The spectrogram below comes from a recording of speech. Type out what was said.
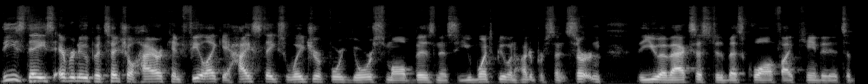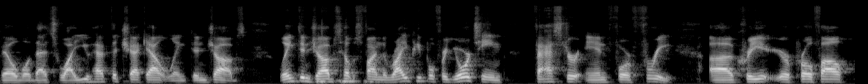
These days, every new potential hire can feel like a high stakes wager for your small business. You want to be 100% certain that you have access to the best qualified candidates available. That's why you have to check out LinkedIn Jobs. LinkedIn Jobs helps find the right people for your team faster and for free. Uh, create your profile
